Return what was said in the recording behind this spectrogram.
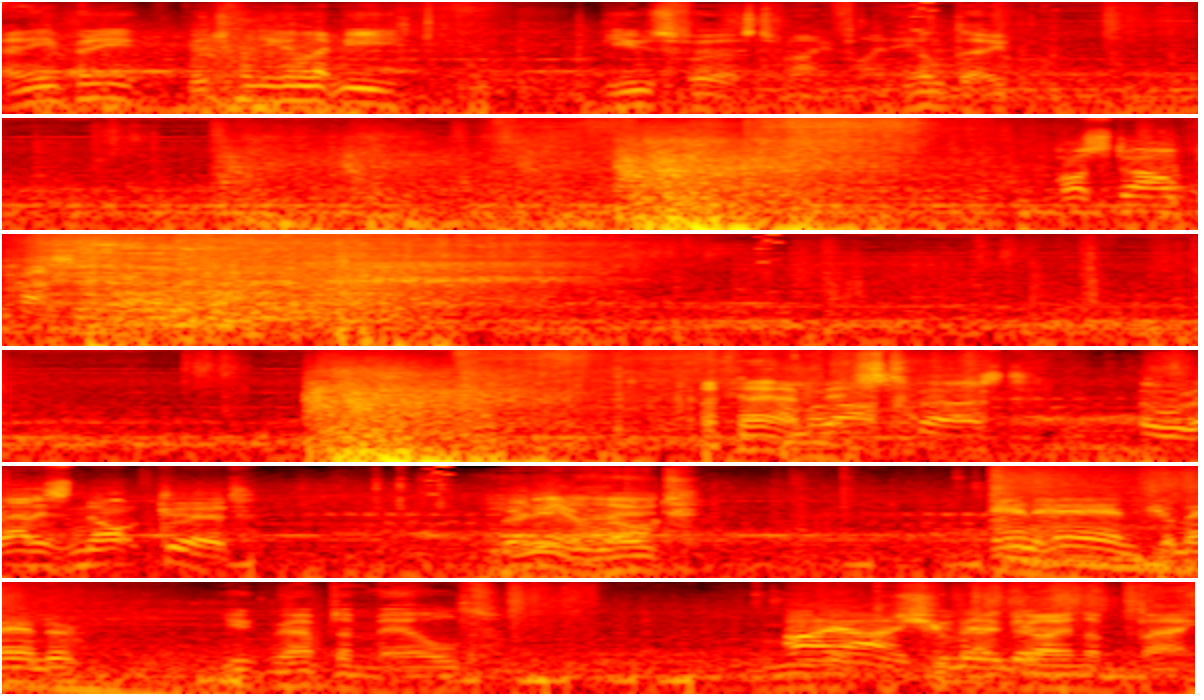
Anybody? Which one are you going to let me use first? Right, fine, he'll do. Hostile pacifier. Okay, I I'm last missed. first. Oh, that is not good. Ready to reload. In hand, Commander. You grab the meld. Aye, aye, shoot that guy in the back.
